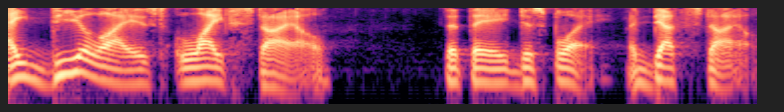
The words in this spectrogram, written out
idealized lifestyle that they display, a death style.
